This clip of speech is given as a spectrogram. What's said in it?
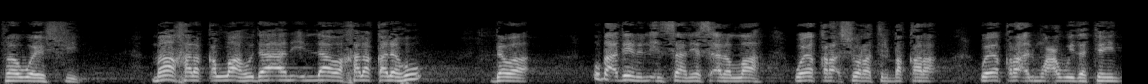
فهو يشفين. ما خلق الله داء إلا وخلق له دواء. وبعدين الإنسان يسأل الله ويقرأ سورة البقرة ويقرأ المعوذتين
